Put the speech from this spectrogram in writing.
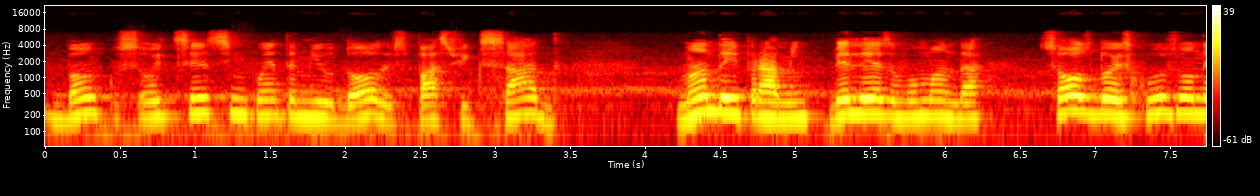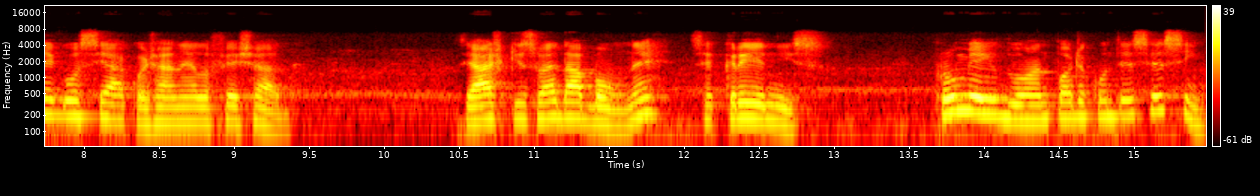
banco 850 mil dólares, espaço fixado. Manda aí pra mim. Beleza, eu vou mandar. Só os dois clubes vão negociar com a janela fechada. Você acha que isso vai dar bom, né? Você crê nisso? Para o meio do ano pode acontecer sim.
